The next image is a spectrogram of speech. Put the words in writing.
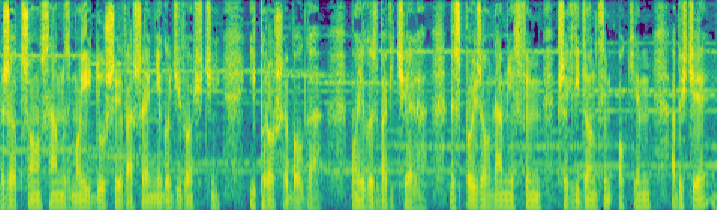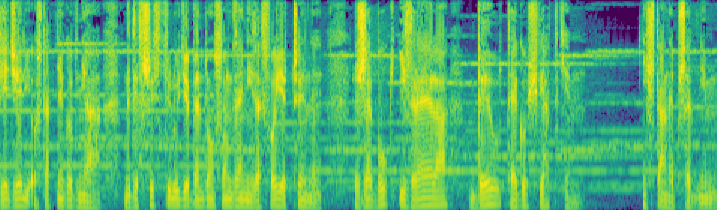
że otrząsam z mojej duszy wasze niegodziwości i proszę Boga, mojego Zbawiciela, by spojrzał na mnie swym wszechwidzącym okiem, abyście wiedzieli ostatniego dnia, gdy wszyscy ludzie będą sądzeni za swoje czyny, że Bóg Izraela był tego świadkiem. I stanę przed Nim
